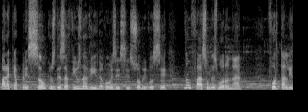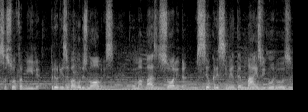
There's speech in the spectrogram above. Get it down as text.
para que a pressão que os desafios da vida vão exercer sobre você não façam desmoronar Fortaleça sua família, priorize valores nobres. Com uma base sólida, o seu crescimento é mais vigoroso.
